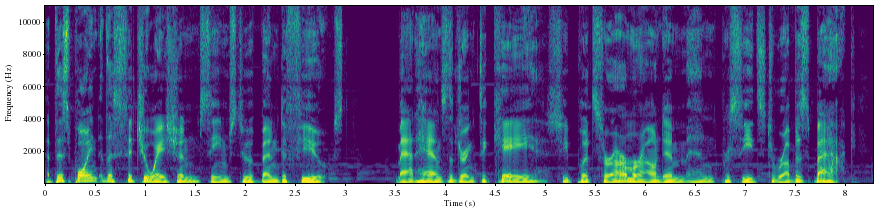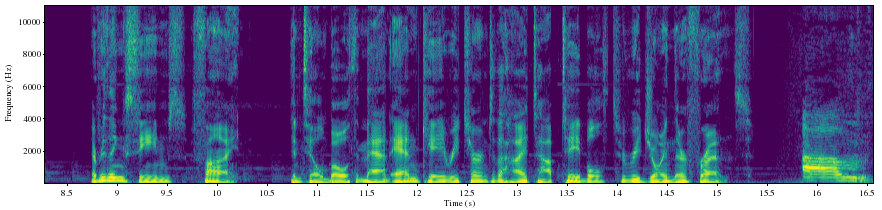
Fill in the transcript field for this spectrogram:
At this point, the situation seems to have been diffused. Matt hands the drink to Kay, she puts her arm around him and proceeds to rub his back. Everything seems fine until both Matt and Kay return to the high top table to rejoin their friends. Um,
